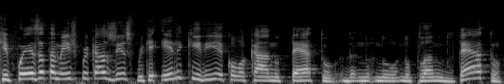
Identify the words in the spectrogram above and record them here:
que foi exatamente por causa disso, porque ele queria colocar no teto, no, no, no plano do teto,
